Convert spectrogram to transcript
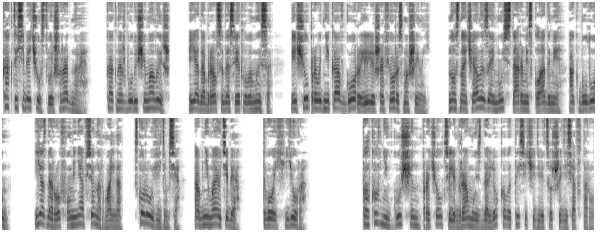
Как ты себя чувствуешь, родная? Как наш будущий малыш? Я добрался до Светлого мыса. Ищу проводника в горы или шофера с машиной. Но сначала займусь старыми складами Акбулун. Я здоров, у меня все нормально. Скоро увидимся. Обнимаю тебя. Твой Юра. Полковник Гущин прочел телеграмму из далекого 1962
